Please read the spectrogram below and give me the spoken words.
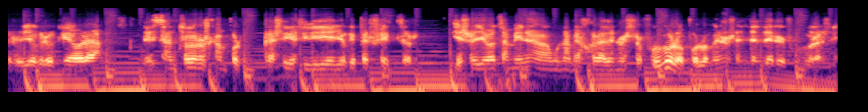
pero yo creo que ahora están todos los campos casi diría yo que perfectos. Y eso lleva también a una mejora de nuestro fútbol, o por lo menos entender el fútbol así.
